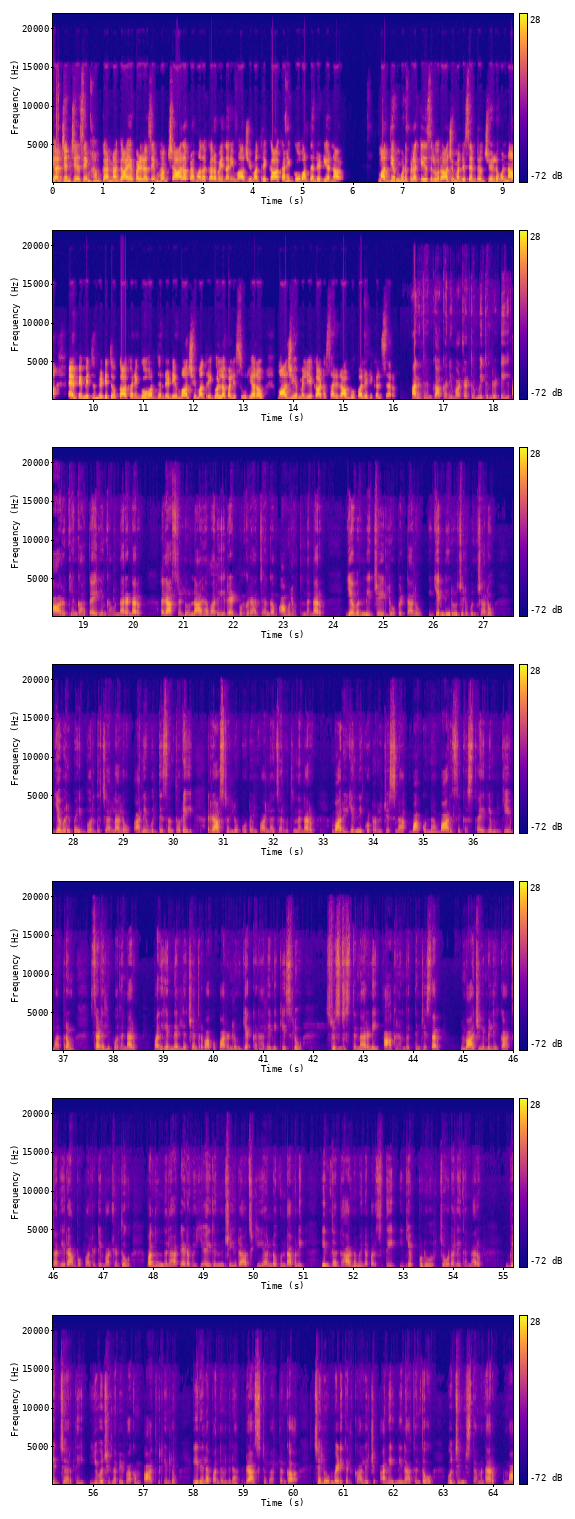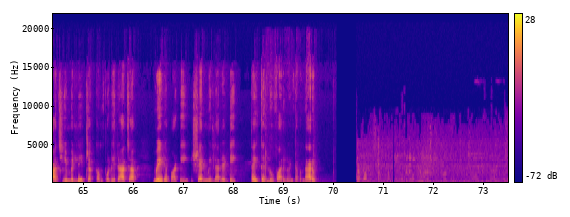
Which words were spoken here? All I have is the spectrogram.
Curzon సింహం కన్నా గాయపడిన సింహం చాలా ప్రమాదకరమైందని మాజీ మంత్రి కాకాని గోవర్ధన్ రెడ్డి అన్నారు. మద్యం ముడుపుల కేసులో రాజమండ్రి సెంట్రల్ జైల్లో ఉన్న ఎంపీ మిథున్ రెడ్డితో కాకాని గోవర్ధన్ రెడ్డి మాజీ మంత్రి గొల్లపల్లి సూర్యారావు మాజీ ఎమ్మెల్యే కాటసాని రాంభూపాల్ రెడ్డి కలిశారు. అనంతరం కాకాని మాట్లాడుతూ మిథున్ రెడ్డి ఆరోగ్యంగా ధైర్యంగా ఉన్నారన్నారు. రాష్ట్రంలో నారావారి రెడ్ బుక్ రాజ్యాంగం అమలవుతుందన్నారు. ఎవరిని జైల్లో పెట్టాలో ఎన్ని రోజులు ఉంచాలో ఎవరిపై బురద చల్లాలో అనే ఉద్దేశంతోనే రాష్ట్రంలో కూటమి పాలన జరుగుతుందన్నారు. వారు ఎన్ని కుట్రలు చేసినా మాకున్న మానసిక స్థైర్యం ఏమాత్రం సడలిపోదన్నారు. పదిహేను నెలల చంద్రబాబు పాలనలో ఎక్కడా లేని కేసులు సృష్టిస్తున్నారని ఆగ్రహం వ్యక్తం చేశారు. మాజీ ఎమ్మెల్యే కాట్సాని రాంభూపాల్ రెడ్డి మాట్లాడుతూ పంతొమ్మిది వందల ఎనభై ఐదు నుంచి రాజకీయాల్లో ఉన్నామని ఇంత దారుణమైన పరిస్థితి ఎప్పుడూ చూడలేదన్నారు. విద్యార్థి యువజన విభాగం ఆధ్వర్యంలో ఈ నెల పంతొమ్మిదిన రాష్ట్ర వ్యాప్తంగా చలో మెడికల్ కాలేజ్ అనే నినాదంతో ఉద్యమిస్తామన్నారు. మాజీ ఎమ్మెల్యే జక్కంపూడి రాజా మేడపాటి షర్మిలారెడ్డి తదితరులు వారి వెంట ఉన్నారు.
